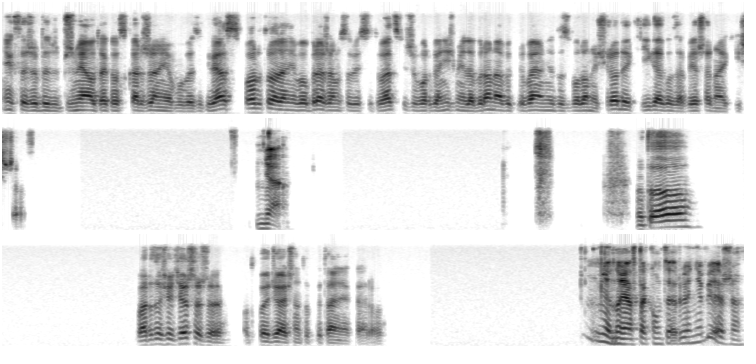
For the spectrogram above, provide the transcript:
Nie chcę, żeby brzmiało to jako oskarżenie wobec gwiazd sportu, ale nie wyobrażam sobie sytuacji, że w organizmie Lebrona wykrywają niedozwolony środek i liga go zawiesza na jakiś czas. Nie. No to bardzo się cieszę, że odpowiedziałaś na to pytanie, Karol. Nie, no ja w taką teorię nie wierzę.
